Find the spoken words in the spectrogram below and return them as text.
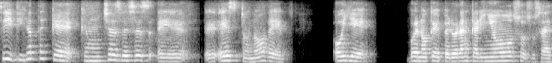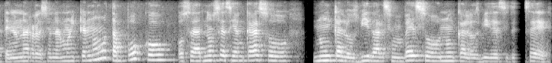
Sí, fíjate que, muchas veces eh, eh, esto, ¿no? De, oye, bueno, ok, pero eran cariñosos, o sea, tener una relación armónica. No, tampoco, o sea, no se hacían caso, nunca los vi darse un beso, nunca los vi decirse,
